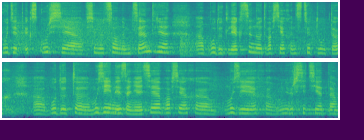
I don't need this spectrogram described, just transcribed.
Будет экскурсия в симуляционном центре, а, будут лекции, но это во всех институтах, а, будут э, музейные занятия во всех э, музеях э, университета.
